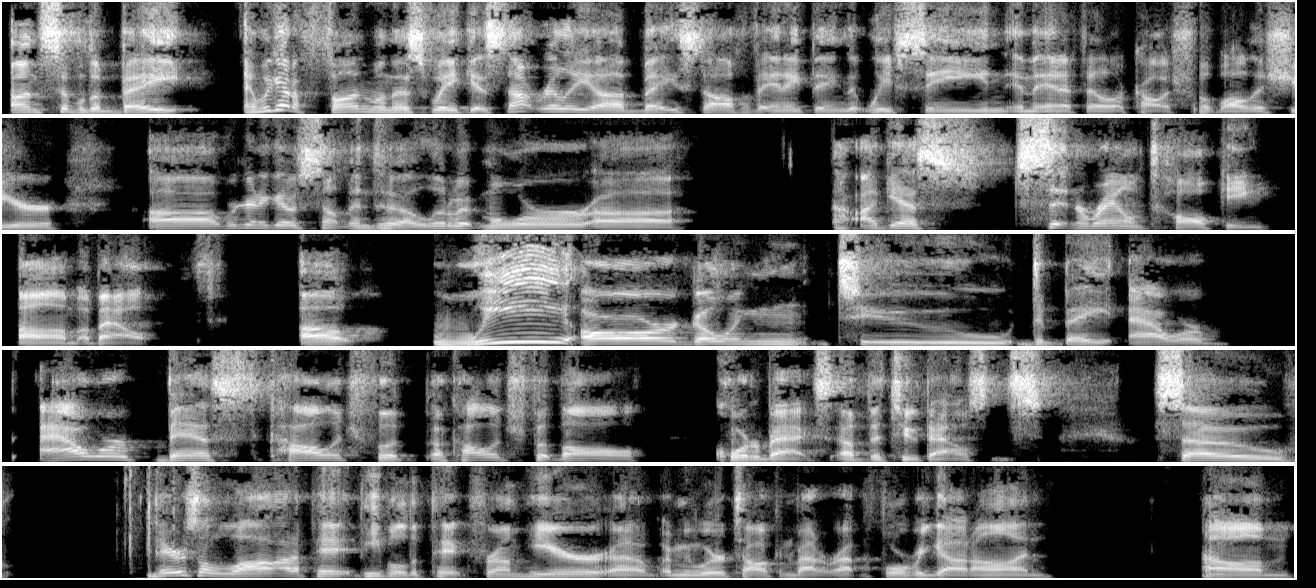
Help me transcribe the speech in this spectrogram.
uncivil debate, and we got a fun one this week. It's not really uh, based off of anything that we've seen in the NFL or college football this year. Uh, we're going to go something to a little bit more, uh, I guess, sitting around talking um, about. Uh, we are going to debate our our best college foot uh, college football quarterbacks of the 2000s. So there's a lot of pe- people to pick from here. Uh, I mean, we were talking about it right before we got on. Um,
